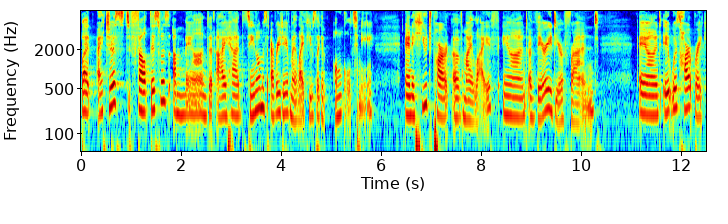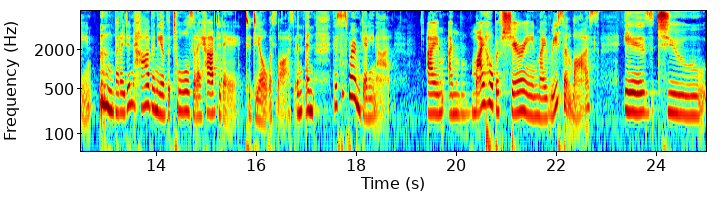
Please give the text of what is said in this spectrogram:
but I just felt this was a man that I had seen almost every day of my life. He was like an uncle to me and a huge part of my life and a very dear friend. And it was heartbreaking, but I didn't have any of the tools that I have today to deal with loss. And, and this is where I'm getting at. I'm, I'm, my hope of sharing my recent loss is to,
